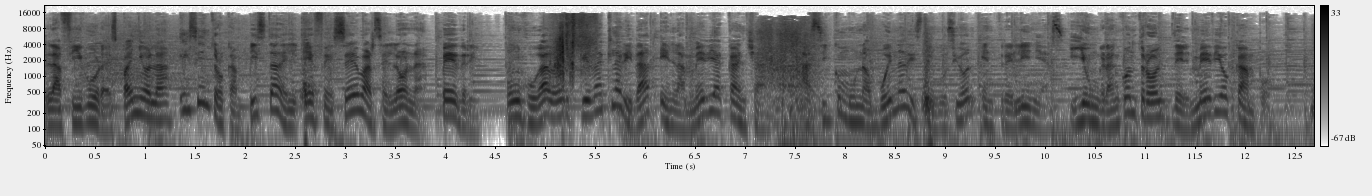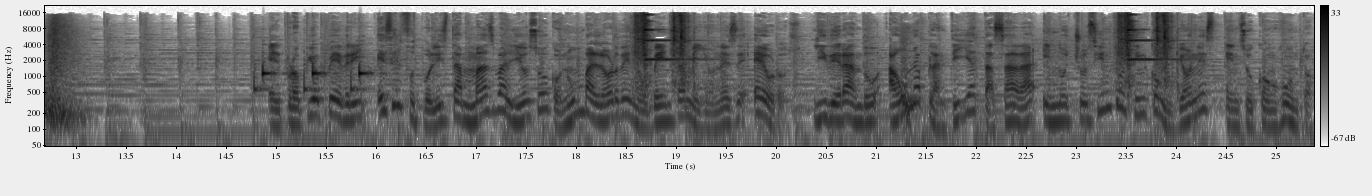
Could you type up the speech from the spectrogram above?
La figura española es centrocampista del FC Barcelona, Pedri, un jugador que da claridad en la media cancha, así como una buena distribución entre líneas y un gran control del medio campo. El propio Pedri es el futbolista más valioso con un valor de 90 millones de euros, liderando a una plantilla tasada en 805 millones en su conjunto.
